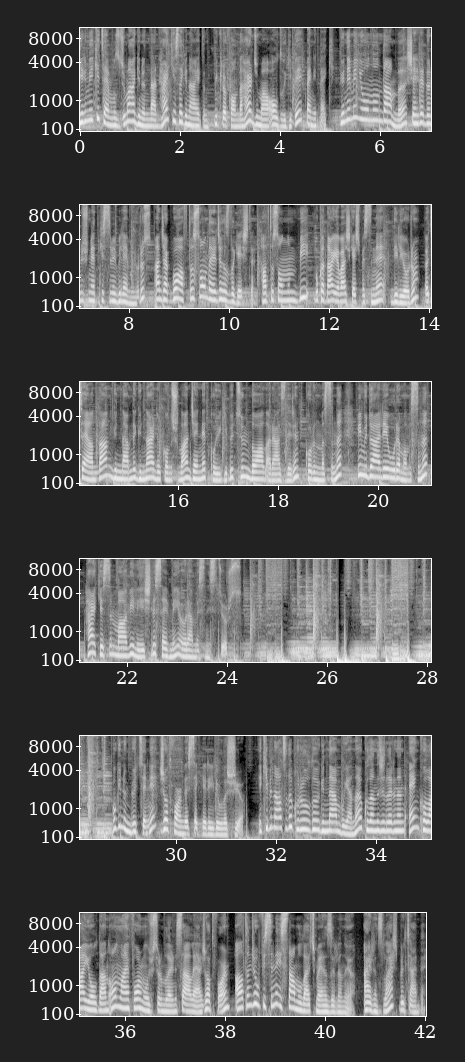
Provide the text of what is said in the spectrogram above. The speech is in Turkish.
22 Temmuz Cuma gününden herkese günaydın. Mikrofonda her cuma olduğu gibi ben İpek. Gündemin yoğunluğundan mı, şehre dönüşün etkisi mi bilemiyoruz. Ancak bu hafta son derece hızlı geçti. Hafta sonunun bir bu kadar yavaş geçmesini diliyorum. Öte yandan gündemde günlerdir konuşulan cennet koyu gibi tüm doğal arazilerin korunmasını, bir müdahaleye uğramamasını, herkesin mavi ile yeşili sevmeyi öğrenmesini istiyoruz. Bugünün bülteni Jotform destekleriyle ulaşıyor. 2006'da kurulduğu günden bu yana kullanıcılarının en kolay yoldan online form oluşturmalarını sağlayan Jotform, 6. ofisini İstanbul'da açmaya hazırlanıyor. Ayrıntılar bültende.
